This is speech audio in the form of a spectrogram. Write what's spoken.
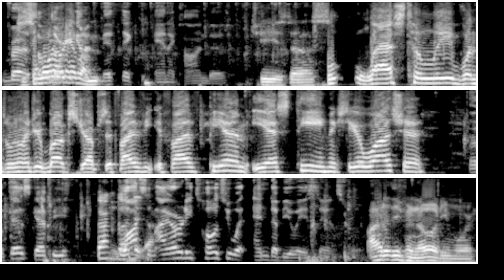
Bro, Does someone someone already already got have a a- mythic anaconda. Jesus. Last to leave wins 100 bucks. Drops at 5 e- 5 p.m. EST. Make sure you go watch it. Okay, Skeppy. Thank God. Blossom, I already told you what NWA stands for. I don't even know anymore.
